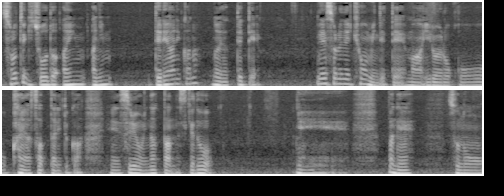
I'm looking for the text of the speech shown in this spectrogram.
その時ちょうどアニアニテレアニかな？がやってて。でそれで興味出てまあいろいろこう買いあさったりとか、えー、するようになったんですけどえー、やっぱねその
